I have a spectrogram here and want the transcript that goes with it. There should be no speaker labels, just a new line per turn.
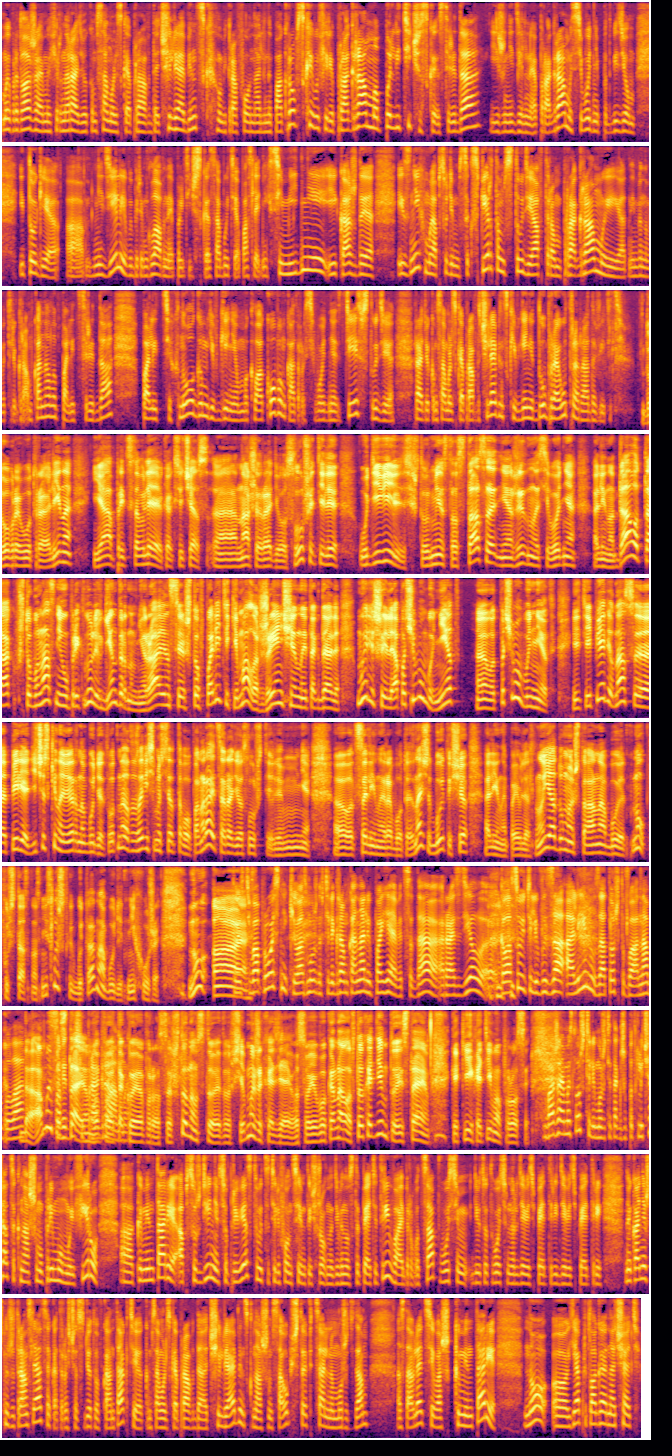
Мы продолжаем эфир на радио «Комсомольская правда» Челябинск. У микрофона Алина Покровская. В эфире программа «Политическая среда», еженедельная программа. Сегодня подведем итоги а, недели, выберем главное политическое событие последних семи дней. И каждое из них мы обсудим с экспертом студии, автором программы и одноименного телеграм-канала «Политсреда», политтехнологом Евгением Маклаковым, который сегодня здесь, в студии радио «Комсомольская правда» Челябинск. Евгений, доброе утро, рада видеть.
Доброе утро, Алина. Я представляю, как сейчас э, наши радиослушатели удивились, что вместо Стаса неожиданно сегодня Алина. Да, вот так, чтобы нас не упрекнули в гендерном неравенстве, что в политике мало женщин и так далее. Мы решили, а почему бы нет? Э, вот почему бы нет? И теперь у нас э, периодически, наверное, будет, вот в зависимости от того, понравится радиослушателю мне э, вот, с Алиной работать, значит, будет еще Алина появляться. Но я думаю, что она будет, ну, пусть Стас нас не слышит, как будет, она будет не хуже. Ну,
а... То есть вопросники, возможно, в телеграм-канале появится, да, раздел «Голосуете ли вы за Алину, за то, чтобы она была
Да, а мы поставим программы? такой вопрос. Что нам стоит вообще? Мы же хозяева своего канала. Что хотим, то и ставим. Какие хотим опросы вопросы.
Уважаемые слушатели, можете также подключаться к нашему прямому эфиру. А, комментарии, обсуждения, все приветствуется. Телефон 7000, ровно 95,3, Вайбер, WhatsApp 8 908 09 53 953. Ну и, конечно же, трансляция, которая сейчас идет во ВКонтакте, «Комсомольская правда» Челябинск, в нашем сообществе официально. Можете там оставлять все ваши комментарии. Но э, я предлагаю начать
